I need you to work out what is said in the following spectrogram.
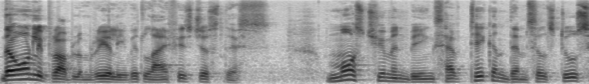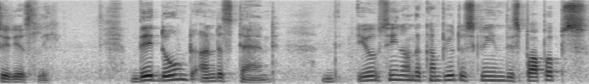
The only problem really with life is just this. Most human beings have taken themselves too seriously. They don't understand You've seen on the computer screen these pop-ups?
